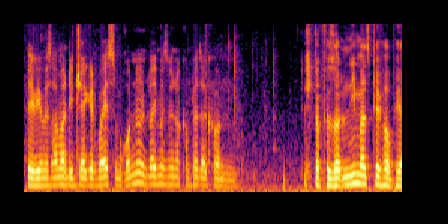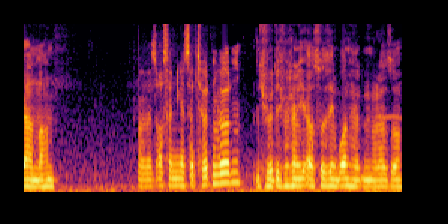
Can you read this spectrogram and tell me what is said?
Okay, wir haben jetzt einmal die Jagged Waste im Runde und gleich müssen wir noch komplett erkunden. Ich glaube, wir sollten niemals PvP anmachen. Weil wir uns auswendig die ganze Zeit töten würden. Ich würde dich wahrscheinlich aus Versehen one-hitten oder so.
